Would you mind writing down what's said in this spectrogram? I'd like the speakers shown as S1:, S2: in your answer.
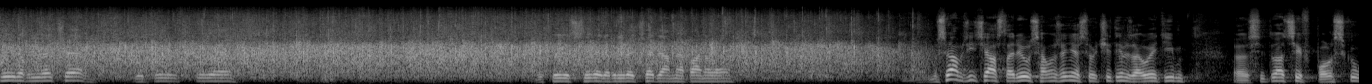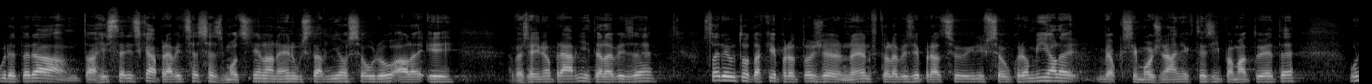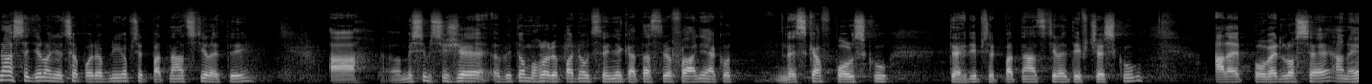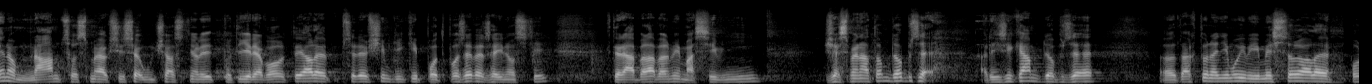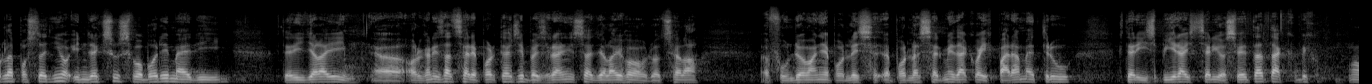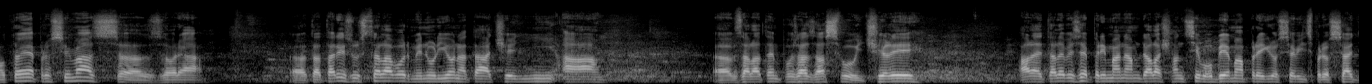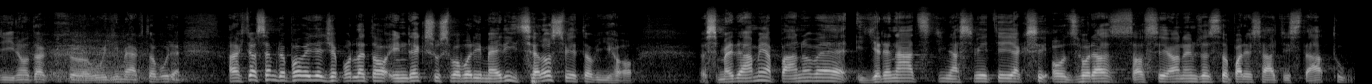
S1: večer. Děkuji, děkuji. Děkuji, Steve. Dobrý večer, dámy a pánové. Musím vám říct, já sleduju samozřejmě s určitým zaujetím eh, situaci v Polsku, kde teda ta hysterická pravice se zmocnila nejen ústavního soudu, ale i veřejnoprávní televize. Sleduju to taky proto, že nejen v televizi pracuji, když v soukromí, ale jak si možná někteří pamatujete, u nás se dělo něco podobného před 15 lety a e, myslím si, že by to mohlo dopadnout stejně katastrofálně jako dneska v Polsku, tehdy před 15 lety v Česku. Ale povedlo se, a nejenom nám, co jsme jaksi se účastnili té revolty, ale především díky podpoře veřejnosti, která byla velmi masivní, že jsme na tom dobře. A když říkám dobře, eh, tak to není můj výmysl, ale podle posledního indexu svobody médií, který dělají eh, organizace Reportéři bez hranic a dělají ho docela eh, fundovaně podle, podle sedmi takových parametrů, který sbírají z celého světa, tak bych, no to je prosím vás Zora. Ta tady zůstala od minulého natáčení a vzala ten pořad za svůj, čili ale televize Prima nám dala šanci oběma, prej kdo se víc prosadí, no tak uvidíme, jak to bude. Ale chtěl jsem dopovědět, že podle toho indexu svobody médií celosvětového jsme, dámy a pánové, jedenáctí na světě, jak si od zhora s nevím, ze 150 států.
